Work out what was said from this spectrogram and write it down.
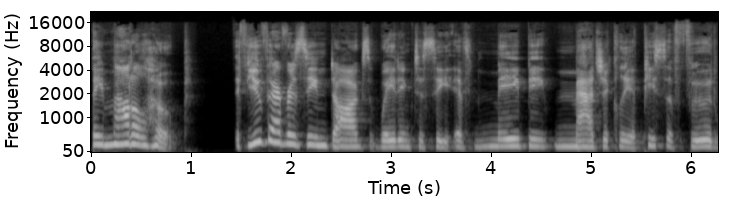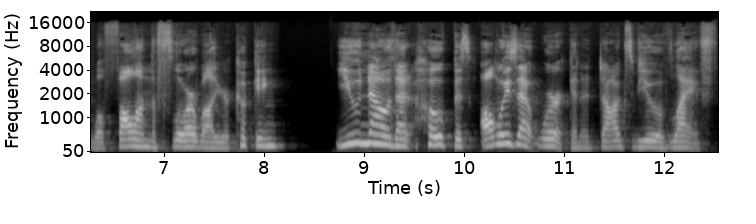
They model hope if you've ever seen dogs waiting to see if maybe magically a piece of food will fall on the floor while you're cooking, you know that hope is always at work in a dog's view of life.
